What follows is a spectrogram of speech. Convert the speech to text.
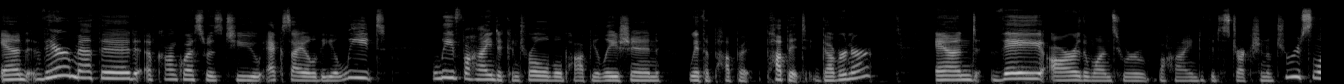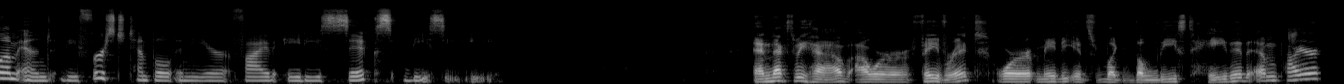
And their method of conquest was to exile the elite, leave behind a controllable population, with a puppet puppet governor and they are the ones who are behind the destruction of Jerusalem and the first temple in the year 586 BCE. And next we have our favorite, or maybe it's like the least hated empire,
